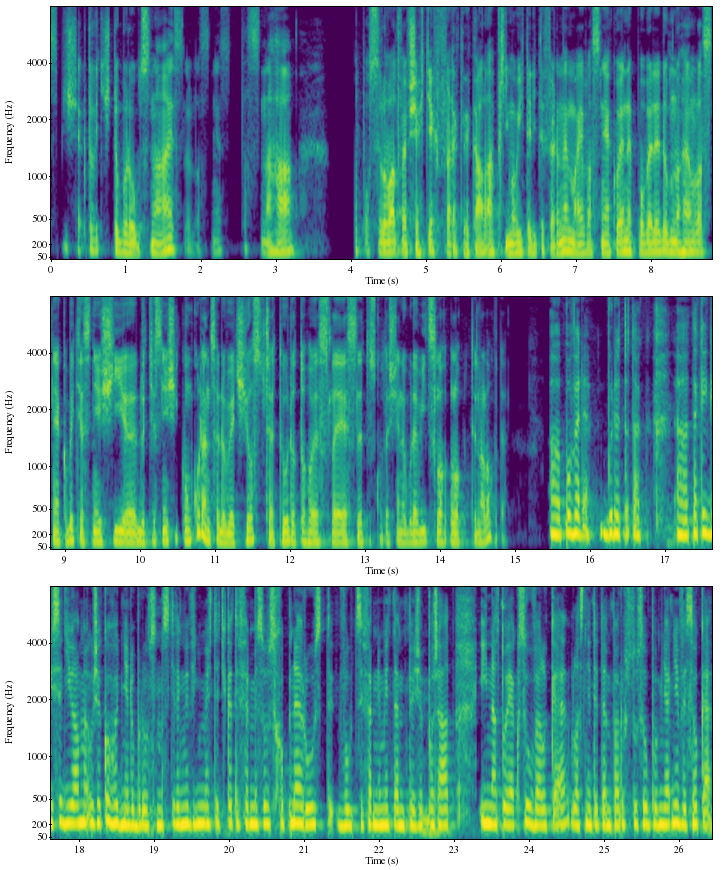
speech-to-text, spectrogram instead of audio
spíš, jak to vidíš do budoucna, jestli vlastně ta snaha to posilovat ve všech těch vertikálách příjmových, které ty firmy mají, vlastně jako je nepovede do mnohem vlastně jakoby těsnější, do těsnější konkurence, do většího střetu, do toho, jestli, jestli to skutečně nebude víc lokty na lokte. Eh, povede, bude to tak. Eh, taky když se díváme už jako hodně do budoucnosti, tak my vidíme, že teďka ty firmy jsou schopné růst dvoucifernými tempy, že hmm. pořád i na to, jak jsou velké, vlastně ty tempa růstu jsou poměrně vysoké,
